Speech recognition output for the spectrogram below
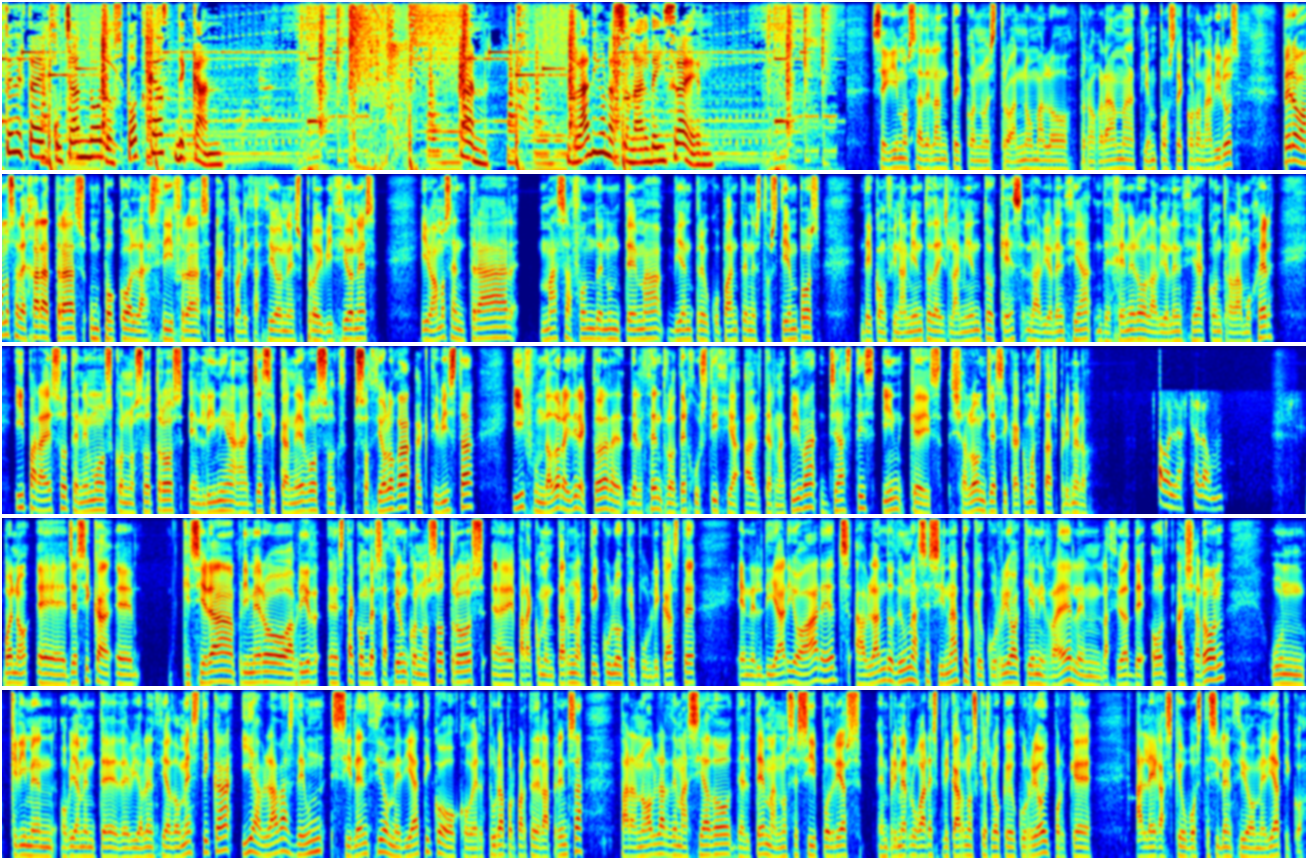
Usted está escuchando los podcasts de CAN. CAN, Radio Nacional de Israel. Seguimos adelante con nuestro anómalo programa Tiempos de Coronavirus, pero vamos a dejar atrás un poco las cifras, actualizaciones, prohibiciones y vamos a entrar más a fondo en un tema bien preocupante en estos tiempos de confinamiento, de aislamiento, que es la violencia de género, la violencia contra la mujer. Y para eso tenemos con nosotros en línea a Jessica Nevo, socióloga, activista y fundadora y directora del Centro de Justicia Alternativa Justice in Case. Shalom, Jessica, ¿cómo estás primero? Hola, shalom. Bueno, eh, Jessica, eh, Quisiera primero abrir esta conversación con nosotros eh, para comentar un artículo que publicaste en el diario Aretz hablando de un asesinato que ocurrió aquí en Israel, en la ciudad de Od Asharon, un crimen obviamente de violencia doméstica, y hablabas de un silencio mediático o cobertura por parte de la prensa para no hablar demasiado del tema. No sé si podrías, en primer lugar, explicarnos qué es lo que ocurrió y por qué alegas que hubo este silencio mediático?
